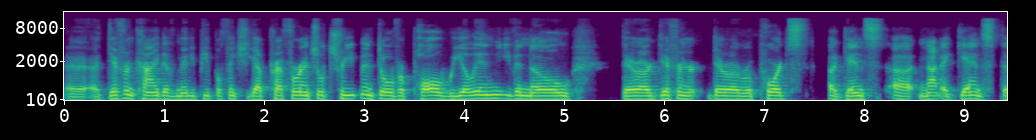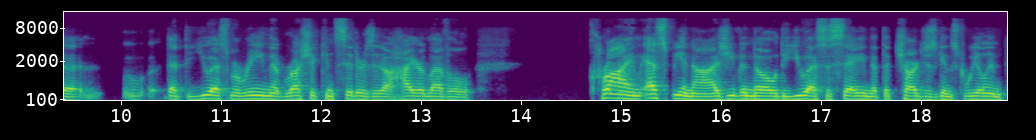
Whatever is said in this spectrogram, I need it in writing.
a, different kind of many people think she got preferential treatment over Paul Whelan, even though there are different there are reports against uh, not against the that the U.S. Marine that Russia considers it a higher level crime, espionage. Even though the U.S. is saying that the charges against Whelan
